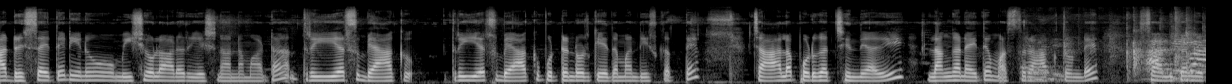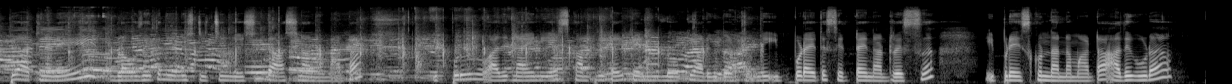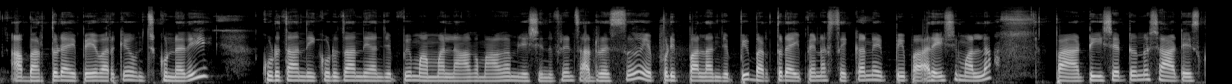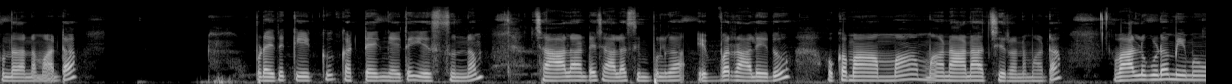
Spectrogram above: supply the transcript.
ఆ డ్రెస్ అయితే నేను మీషోలో ఆర్డర్ చేసిన అన్నమాట. Three years back three years back పుట్టినరోజుకి ఏదమ్మని తీసుకొస్తే చాలా పొడుగొచ్చింది అది. లంగన్ అయితే మస్తు రాకుతుండే. సో అందుకని చెప్పి అట్లనే బ్లౌజ్ అయితే నేను స్టిచ్చింగ్ చేసి దాచిన అన్నమాట. ఇప్పుడు అది నైన్ ఇయర్స్ కంప్లీట్ అయ్యి టెన్లోకి అడుగు పెడుతుంది. ఇప్పుడైతే సెట్ అయింది ఆ డ్రెస్. ఇప్పుడు వేసుకుందన్నమాట అది కూడా ఆ బర్త్డే అయిపోయే వరకే ఉంచుకున్నది. కుడుతుంది కుడుతుంది అని చెప్పి మమ్మల్ని ఆగమాగం చేసింది. ఫ్రెండ్స్ ఆ డ్రెస్ ఎప్పుడు ఇప్పాలని చెప్పి బర్త్డే అయిపోయిన సెకండ్ ఇప్పి పారేసి మళ్ళీ పా టీ షర్టును షార్ట్ వేసుకున్నది అన్నమాట ఇప్పుడైతే కేక్ కట్టింగ్ అయితే చేస్తున్నాం. చాలా అంటే చాలా సింపుల్గా ఎవ్వరు రాలేదు. ఒక మా అమ్మ మా నాన్న వచ్చారు అన్నమాట వాళ్ళు కూడా మేము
